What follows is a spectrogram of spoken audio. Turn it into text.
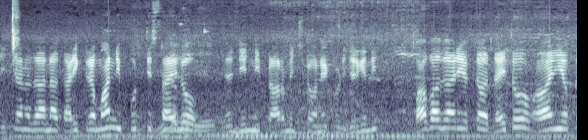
నిత్యాన్నదాన కార్యక్రమాన్ని పూర్తి స్థాయిలో దీన్ని ప్రారంభించడం అనేటువంటి జరిగింది. బాబా గారి యొక్క దయతో ఆయన యొక్క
